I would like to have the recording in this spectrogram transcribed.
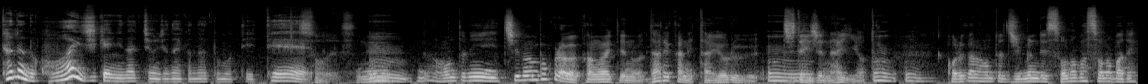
ただの怖い事件になっちゃうんじゃないかなと思っていて。そうですね、うん、だから本当に一番僕らが考えているのは誰かに頼る時代じゃないよと、うんうん、これから本当自分でその場その場で、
